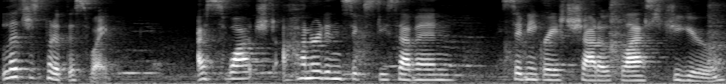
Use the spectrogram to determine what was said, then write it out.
Let's just put it this way. I swatched 167 Sydney Grace shadows last year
